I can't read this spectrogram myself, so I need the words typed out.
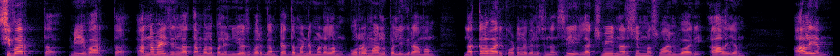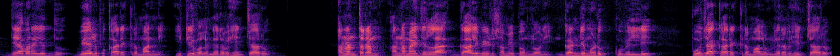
శివార్త మీ వార్త అన్నమయ్య జిల్లా తంబలపల్లి నియోజకవర్గం పెద్దమండి మండలం గుర్రమాలపల్లి గ్రామం నక్కలవారి కోటలో వెలిసిన శ్రీ లక్ష్మీ నరసింహ స్వామివారి ఆలయం ఆలయం దేవర ఎద్దు వేలుపు కార్యక్రమాన్ని ఇటీవల నిర్వహించారు. అనంతరం అన్నమయ్య జిల్లా గాలివీడు సమీపంలోని గండిమడుగుకు వెళ్ళి పూజా కార్యక్రమాలు నిర్వహించారు.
